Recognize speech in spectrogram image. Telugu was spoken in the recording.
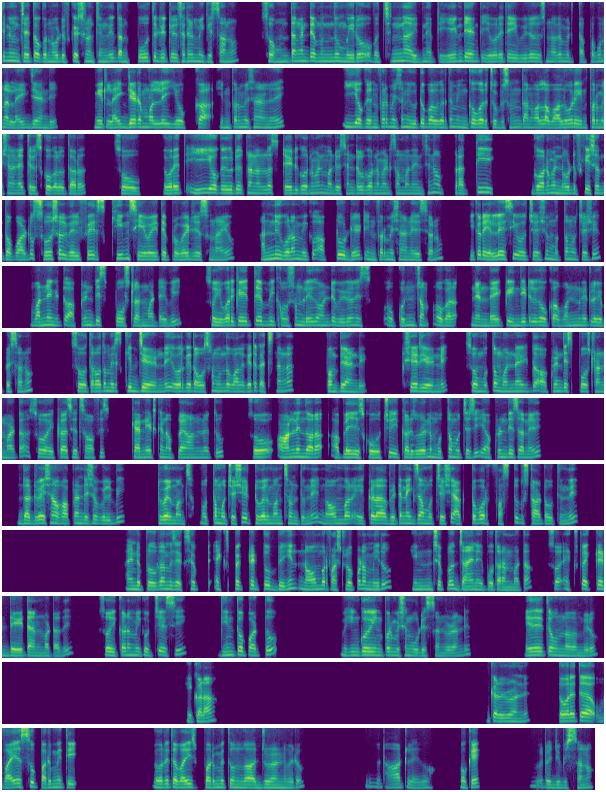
ఎస్సీ నుంచి అయితే ఒక నోటిఫికేషన్ వచ్చింది. దాని పూర్తి డీటెయిల్స్ అనేది మీకు ఇస్తాను. సో అంతకంటే ముందు మీరు ఒక చిన్న విజ్ఞప్తి ఏంటి అంటే ఎవరైతే ఈ వీడియో చూస్తున్నారో మీరు తప్పకుండా లైక్ చేయండి. మీరు లైక్ చేయడం వల్ల ఈ యొక్క ఇన్ఫర్మేషన్ అనేది ఈ యొక్క ఇన్ఫర్మేషన్ యూట్యూబ్ అల్గరిథం ఇంకొకరు చూపిస్తుంది. దానివల్ల వాళ్ళు కూడా ఇన్ఫర్మేషన్ అనేది తెలుసుకోగలుగుతారు. సో ఎవరైతే ఈ యొక్క యూట్యూబ్ ఛానల్లో స్టేట్ గవర్నమెంట్ మరియు సెంట్రల్ గవర్నమెంట్ సంబంధించిన ప్రతి గవర్నమెంట్ నోటిఫికేషన్తో పాటు సోషల్ వెల్ఫేర్ స్కీమ్స్ ఏవైతే ప్రొవైడ్ చేస్తున్నాయో అన్నీ కూడా మీకు అప్ టు డేట్ ఇన్ఫర్మేషన్ అనేది ఇస్తాను. ఇక్కడ ఎల్ఐసి వచ్చేసి మొత్తం వచ్చేసి వన్ ఎయిటీ టూ అప్రెంటిస్ పోస్టులు అనమాట ఇవి. సో ఎవరికైతే మీకు అవసరం లేదు అంటే వీడియోని కొంచెం ఒక నేను డైరెక్ట్ ఇన్ డీటెయిల్గా ఒక వన్ మినిట్లో చెప్పేస్తాను. సో తర్వాత మీరు స్కిప్ చేయండి. ఎవరికైతే అవసరం ఉందో వాళ్ళకైతే ఖచ్చితంగా పంపించండి షేర్ చేయండి. సో మొత్తం వన్ నైట్ అప్రెంటిస్ పోస్ట్ అనమాట so across its office candidates can apply online through so online ద్వారా అప్లై చేసుకోవచ్చు. ఇక్కడ చూడండి మొత్తం వచ్చేసి అప్రెంటిస్ అనేది the duration of apprenticeship will be twelve months. మొత్తం వచ్చేసి ట్వెల్వ్ మంత్స్ ఉంటుంది. నవంబర్ ఇక్కడ రిటర్న్ ఎగ్జామ్ వచ్చేసి అక్టోబర్ ఫస్ట్ స్టార్ట్ అవుతుంది. And program is except expected to begin November first లోపల మీరు ఇంటర్న్షిప్లో జాయిన్ అయిపోతారనమాట సో ఎక్స్పెక్టెడ్ డేట్ అనమాట అది. సో ఇక్కడ మీకు వచ్చేసి దీంతో పాటు మీకు ఇంకో ఇన్ఫర్మేషన్ కూడా ఇస్తాను చూడండి. ఏదైతే ఉన్నదో మీరు. ఇక్కడ. ఇక్కడ చూడండి. ఎవరైతే వయస్సు పరిమితి ఎవరైతే వయసు పరిమితి ఉందో అది చూడండి మీరు. రావట్లేదు. ఓకే. చూపిస్తాను.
